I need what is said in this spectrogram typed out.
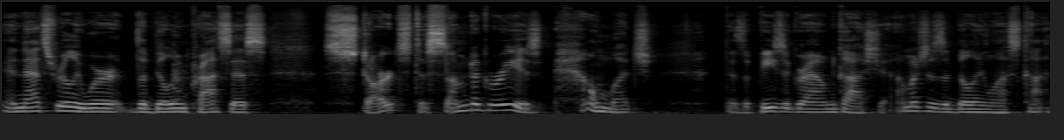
and that's really where the building process starts to some degree. Is how much does a piece of ground cost you? How much does a building lot cost,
